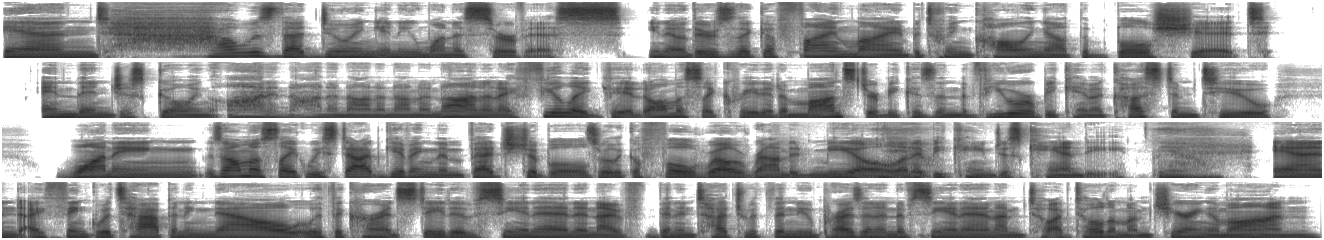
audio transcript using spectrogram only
And how is that doing anyone a service? You know, there's like a fine line between calling out the bullshit and then just going on and on and on and on and on. And I feel like it almost like created a monster because then the viewer became accustomed to wanting it's almost like we stopped giving them vegetables or like a full well-rounded meal and it became just candy. Yeah. And I think what's happening now with the current state of CNN, and I've been in touch with the new president of CNN. I'm t- I've told him I'm cheering him on.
